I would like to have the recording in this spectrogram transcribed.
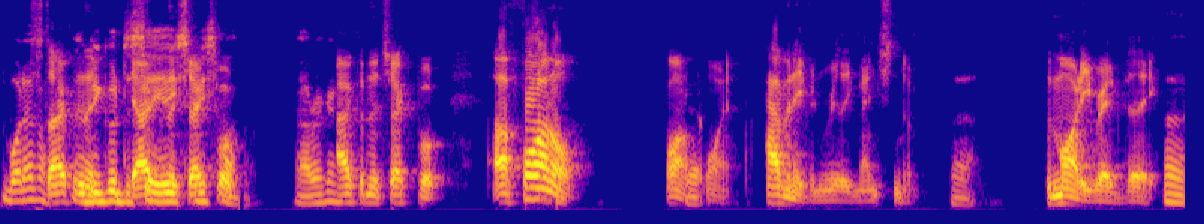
whatever. Just open It'd be good to see the checkbook. one. I reckon. Open the checkbook. Uh, final, final point. Haven't even really mentioned them. Yeah. The mighty Red V. Yeah.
